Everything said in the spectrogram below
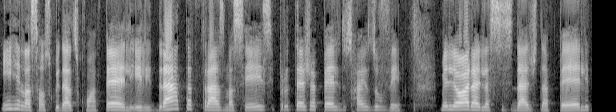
Em relação aos cuidados com a pele, ele hidrata, traz maciez e protege a pele dos raios UV. Melhora a elasticidade da pele,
